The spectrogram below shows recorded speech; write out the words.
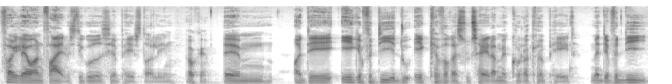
Folk laver en fejl, hvis de går ud og siger page står alene. Okay. Øhm, og det er ikke fordi, at du ikke kan få resultater med kun at køre paid, men det er fordi,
